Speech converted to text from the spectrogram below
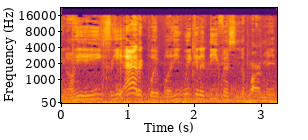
You know, he he, he adequate, but he weak in the defensive department.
